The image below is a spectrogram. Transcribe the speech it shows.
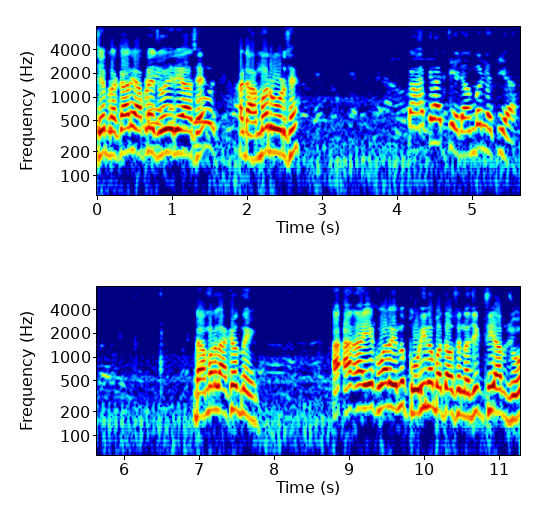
જે પ્રકારે આપણે જોઈ રહ્યા છે આ ડામર રોડ છે. કાંકરા જ છે ડામર નથી આ. ડામર લાખ્યો જ નહીં. આ આ એકવાર એનો તોડીને બતાવશે. નજીકથી આપ જુઓ.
